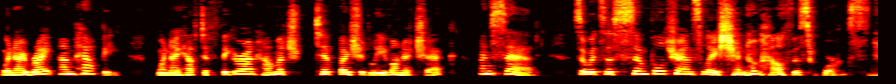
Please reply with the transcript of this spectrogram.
When I write, I'm happy. When I have to figure out how much tip I should leave on a check, I'm sad. So it's a simple translation of how this works. Mm.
